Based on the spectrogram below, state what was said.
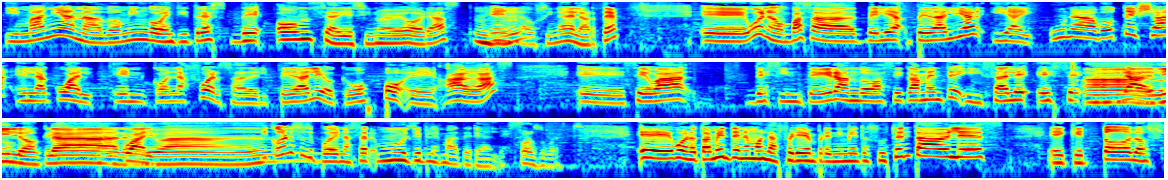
y mañana, domingo 23, de 11 a 19 horas, Ujú. en la Usina del Arte. Eh, bueno, vas a pelea- pedalear y hay una botella en la cual, en, con la fuerza del pedaleo que vos po- eh, hagas, eh, se va desintegrando básicamente y sale ese Ah, hilado. el hilo, claro. cual. ahí va. Y con eso se pueden hacer múltiples materiales. Por supuesto. Eh, bueno, también tenemos la Feria de Emprendimientos Sustentables, eh, que todos los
